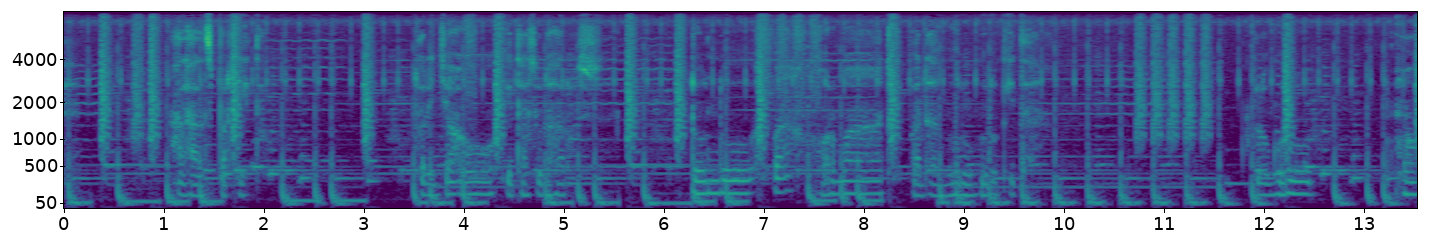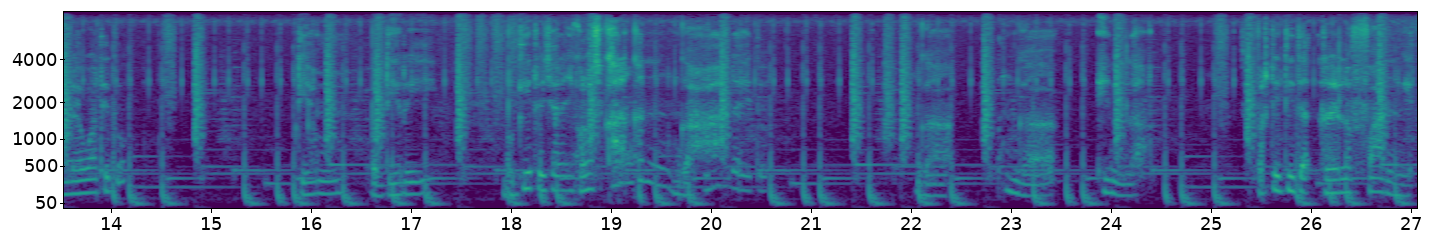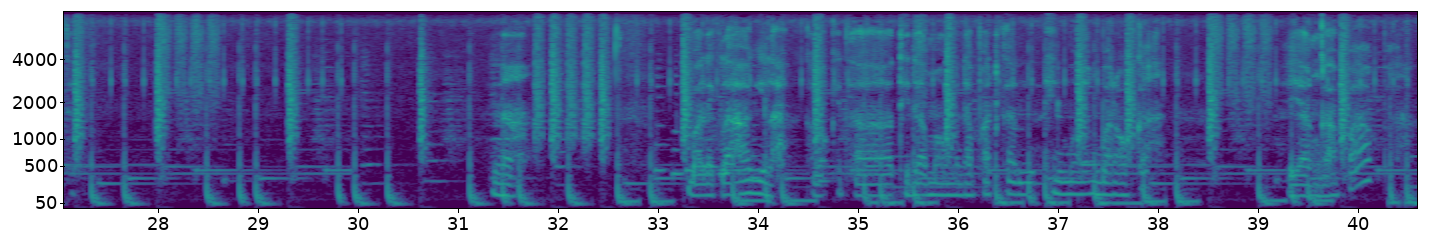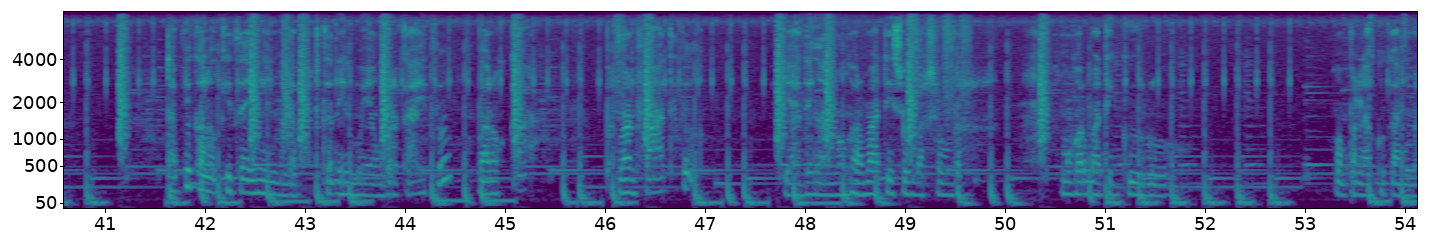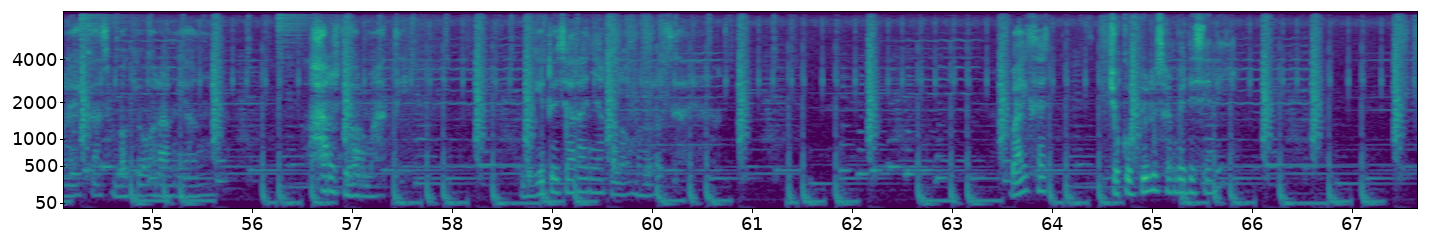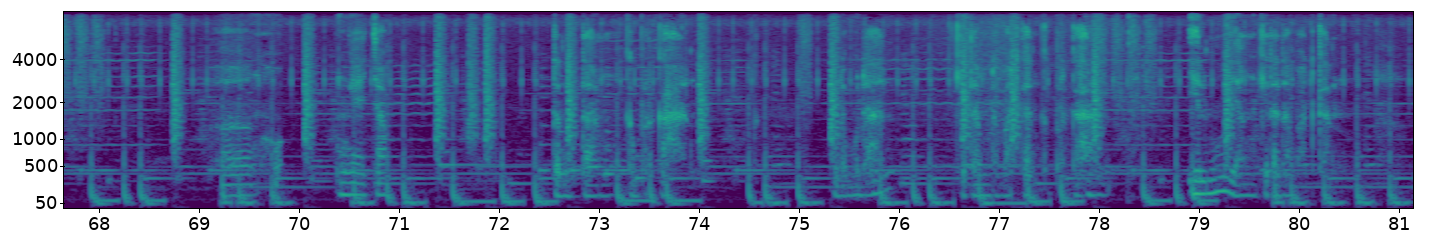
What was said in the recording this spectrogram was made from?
hal-hal seperti itu. Dari jauh kita sudah harus tunduk apa hormat kepada guru-guru kita. Kalau guru mau lewat itu diam berdiri. Begitu caranya. Kalau sekarang kan nggak ada itu. Nggak nggak inilah seperti tidak relevan gitu. Nah, balik lagi lah kalau kita tidak mau mendapatkan ilmu yang barokah, ya nggak apa-apa. Tapi kalau kita ingin mendapatkan ilmu yang berkah itu barokah, bermanfaat itu ya dengan menghormati sumber-sumber, menghormati guru, memperlakukan mereka sebagai orang yang harus dihormati. Begitu caranya kalau menurut saya. Baik, saya cukup dulu sampai di sini. Uh, ngecap tentang keberkahan. Mudah-mudahan kita mendapatkan keberkahan ilmu yang kita dapatkan.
